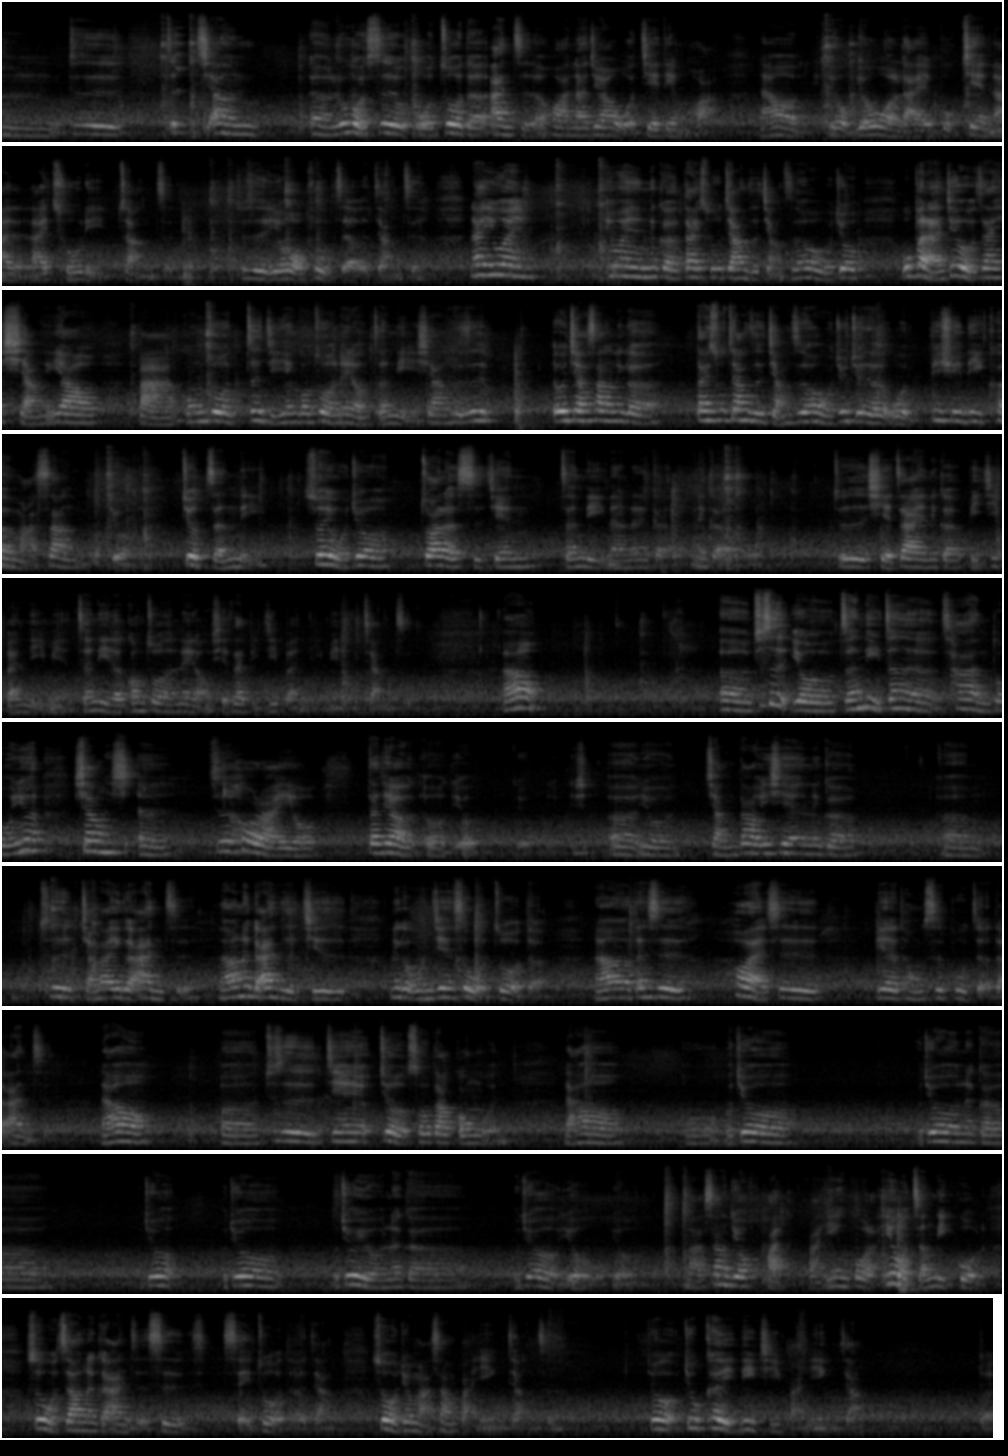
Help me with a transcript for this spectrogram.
嗯，就是这像，呃，如果是我做的案子的话，那就要我接电话，然后由由我来补件来来处理这样子。就是由我负责这样子，那因为，因为那个代书这样子讲之后，我就，我本来就有在想要把工作这几天工作的内容整理一下，可是又加上那个代书这样子讲之后，我就觉得我必须立刻马上就就整理，所以我就抓了时间整理了那个那个。就是写在那个笔记本里面，整理了工作的内容写在笔记本里面这样子，然后，呃，就是有整理真的差很多，因为像嗯、呃，就是后来有大家有有有有呃有讲到一些那个，嗯、是讲到一个案子，然后那个案子其实那个文件是我做的，然后但是。后来是别的同事负责的案子，然后，呃，就是今天就有收到公文，然后，我我就，我就那个，我就我就我就有那个，我就有有马上就反反应过来，因为我整理过了，所以我知道那个案子是谁做的这样，所以我就马上反应这样子。就就可以立即反应这样，对，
